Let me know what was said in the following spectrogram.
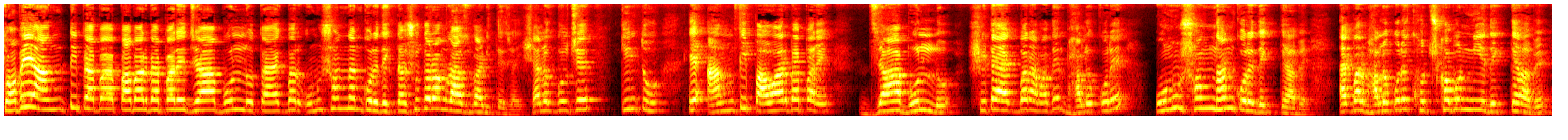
তবে আংটি পাবা- পাবার ব্যাপারে যা বলল তা একবার অনুসন্ধান করে দেখতে হয় সুতরাং রাজবাড়িতে যাই। শ্যালক বলছে, কিন্তু এ আংটি পাওয়ার ব্যাপারে যা বলল, সেটা একবার আমাদের ভালো করে অনুসন্ধান করে দেখতে হবে। একবার ভালো করে খোঁজ খবর নিয়ে দেখতে হবে।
